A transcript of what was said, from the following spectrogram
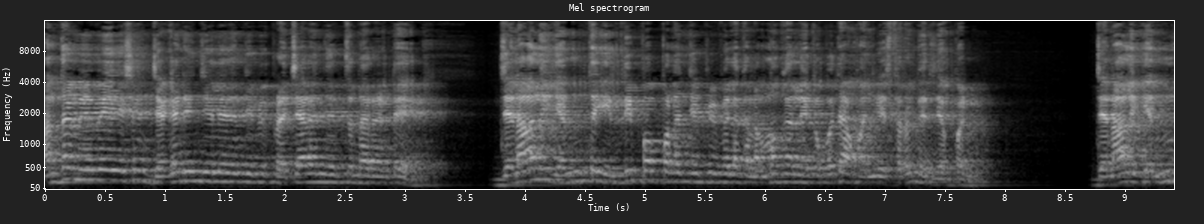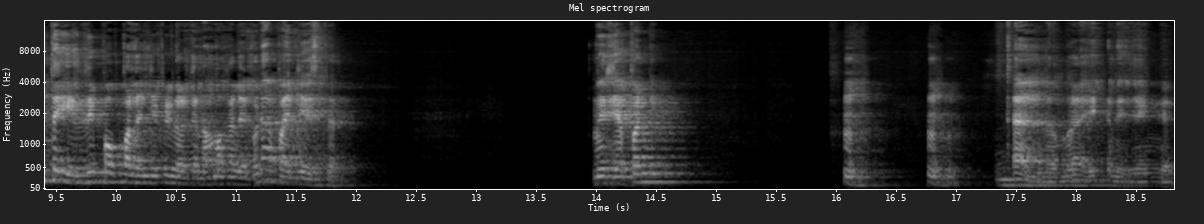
అంతా మేమే చేసాం జగన్ ఏం చేయలేదని చెప్పి ప్రచారం చెప్తున్నారంటే జనాలు ఎంత ఎర్రిపప్పలని చెప్పి వీళ్ళకి నమ్మకం లేకపోతే ఆ పని చేస్తారో మీరు చెప్పండి. జనాలు ఎంత ఎర్రిపప్పలని చెప్పి వీళ్ళకి నమ్మకం లేకపోతే ఆ పని చేస్తారు. మీరు చెప్పండి. దండం నిజంగా.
